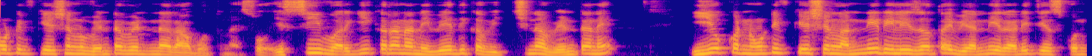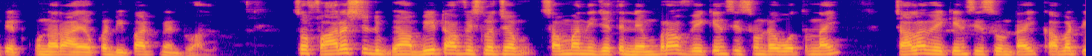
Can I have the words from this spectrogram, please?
నోటిఫికేషన్లు వెంట వెంటనే రాబోతున్నాయి. సో ఎస్సీ వర్గీకరణ నివేదిక ఇచ్చిన వెంటనే ఈ యొక్క నోటిఫికేషన్లు అన్నీ రిలీజ్ అవుతాయి ఇవి అన్నీ రెడీ చేసుకొని పెట్టుకున్నారు ఆ యొక్క డిపార్ట్మెంట్ వాళ్ళు. సో ఫారెస్ట్ బీట్ ఆఫీస్లో సంబంధించి అయితే నెంబర్ ఆఫ్ వేకెన్సీస్ ఉండబోతున్నాయి. చాలా వేకెన్సీస్ ఉంటాయి. కాబట్టి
